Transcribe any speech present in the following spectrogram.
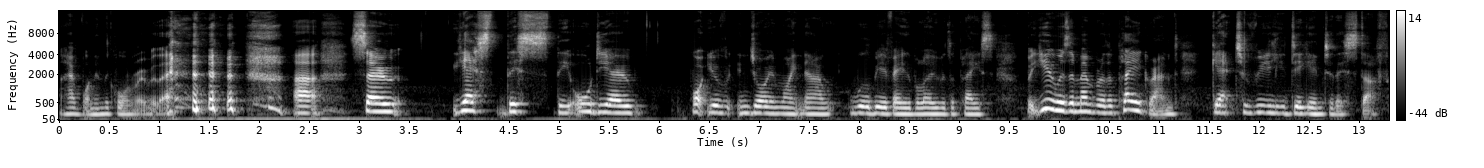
I have one in the corner over there. uh, so, yes, this the audio what you're enjoying right now will be available over the place. But you, as a member of the playground, get to really dig into this stuff.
